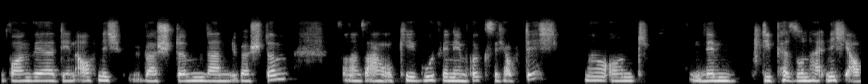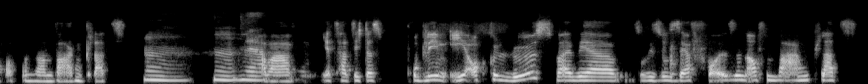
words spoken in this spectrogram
wollen wir den auch nicht überstimmen, dann überstimmen, sondern sagen, okay, gut, wir nehmen Rücksicht auf dich ne, und nehmen die Person halt nicht auch auf unserem Wagenplatz. Mhm. Ja. Aber jetzt hat sich das Problem eh auch gelöst, weil wir sowieso sehr voll sind auf dem Wagenplatz.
